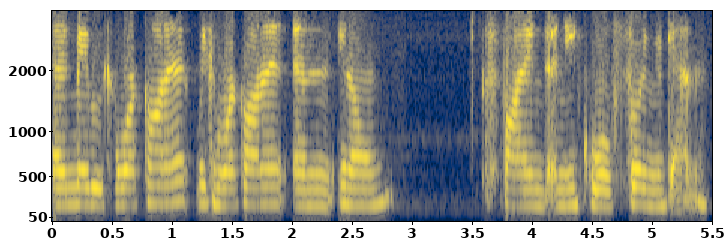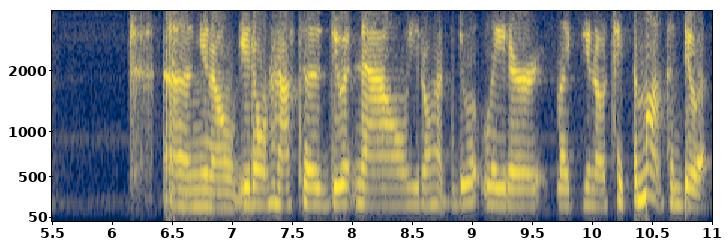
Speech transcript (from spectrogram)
and maybe we can work on it. We can work on it, and you know find an equal footing again. And, you know, you don't have to do it now. You don't have to do it later. Like, you know, take the month and do it.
